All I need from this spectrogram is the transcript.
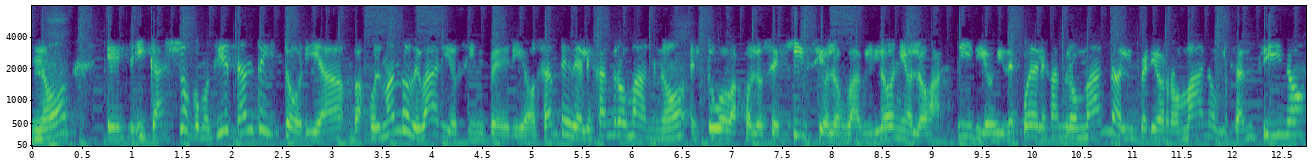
¿no? Y cayó, como tiene tanta historia, bajo el mando de varios imperios. Antes de Alejandro Magno estuvo bajo los egipcios, los babilonios, los asirios, y después de Alejandro Magno, el imperio romano, bizantino,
